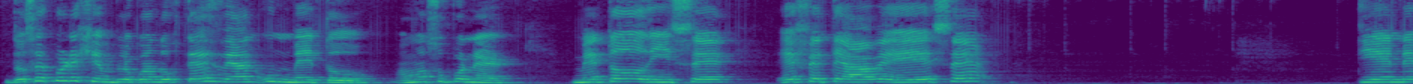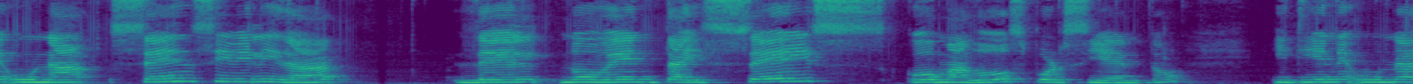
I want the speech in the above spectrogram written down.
Entonces, por ejemplo, cuando ustedes vean un método, vamos a suponer, método dice FTABS tiene una sensibilidad del 96,2% y tiene una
